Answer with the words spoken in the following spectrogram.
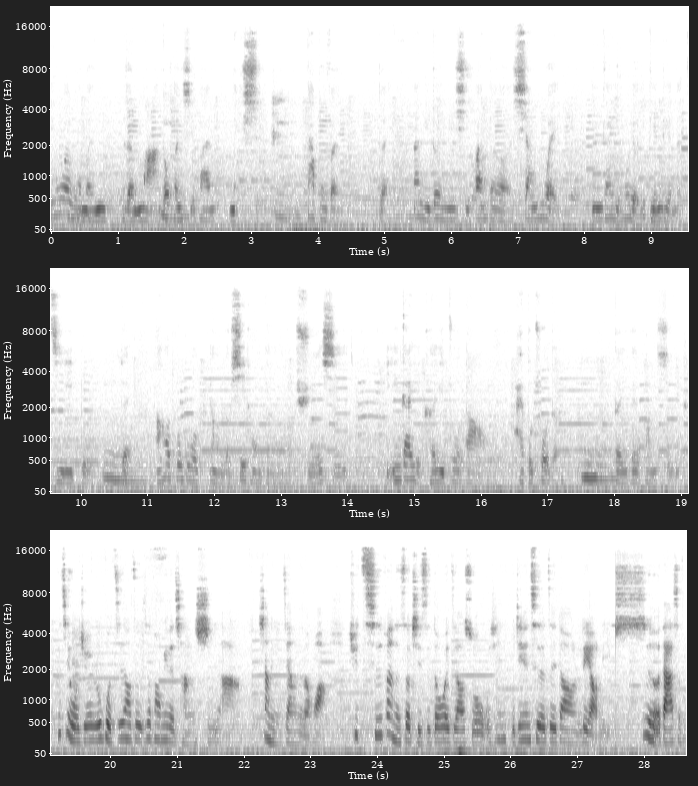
因为我们人嘛都很喜欢美食，嗯大部分对。那你对你喜欢的香味，你应该也会有一点点的记忆度，嗯，对。然后透过嗯有系统的学习，应该也可以做到还不错的嗯。的一个方式。而且我觉得，如果知道这这方面的常识啊，像你这样子的话，去吃饭的时候，其实都会知道说，我今我今天吃的这道料理适合搭什么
